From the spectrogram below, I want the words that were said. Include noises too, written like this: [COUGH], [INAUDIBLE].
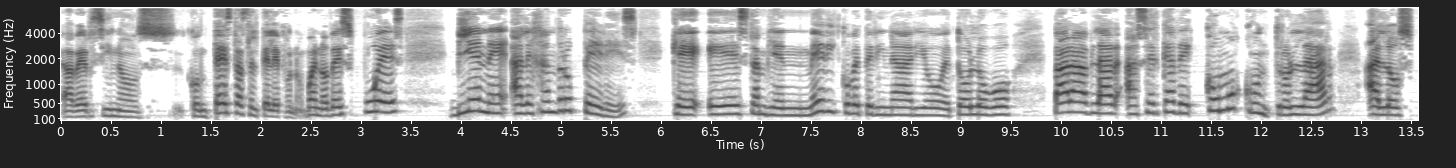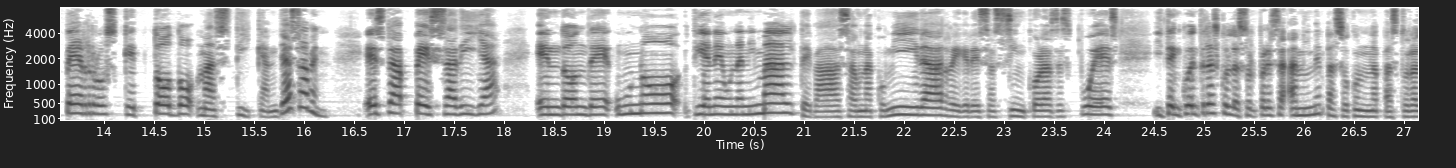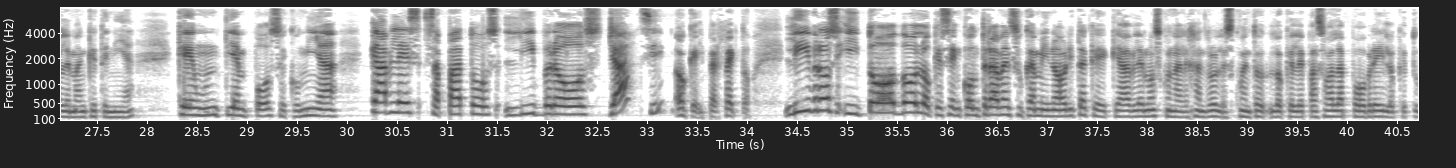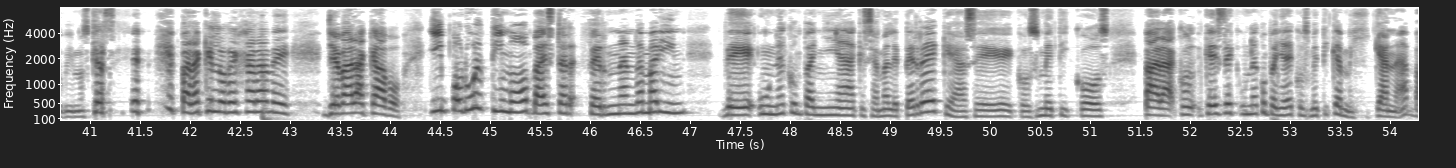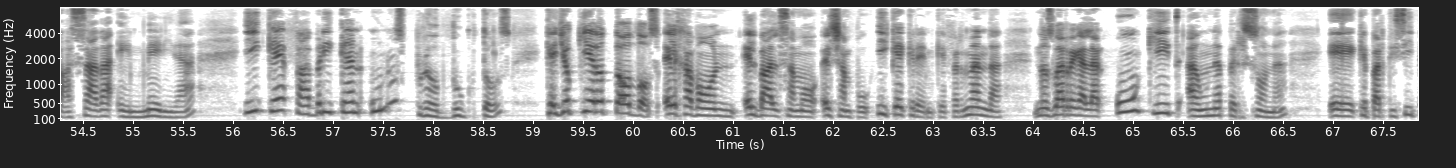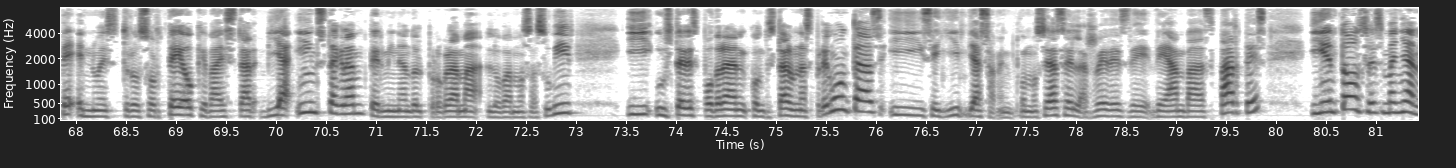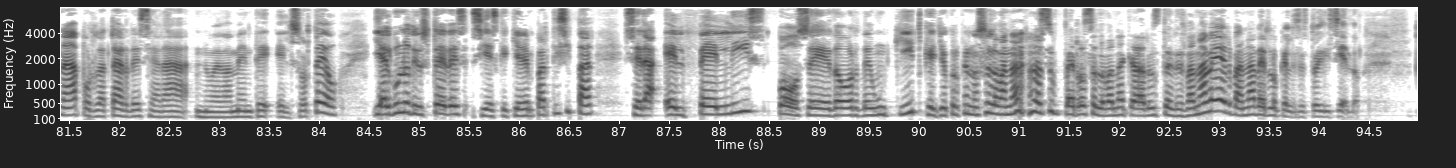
a ver si nos contestas el teléfono. Bueno, después viene Alejandro Pérez, que es también médico veterinario, etólogo, para hablar acerca de cómo controlar a los perros que todo mastican. Ya saben, esta pesadilla en donde uno tiene un animal, te vas a una comida, regresas cinco horas después y te encuentras con la sorpresa. A mí me pasó con una pastora alemán que tenía, que un tiempo se comía cables, zapatos, libros, ¿ya? ¿Sí? Ok, perfecto. Libros y todo lo que se encontraba en su camino. Ahorita que, que, hablemos con Alejandro les cuento lo que le pasó a la pobre y lo que tuvimos que [LAUGHS] hacer para que lo dejara de llevar a cabo. Y por último va a estar Fernanda Marín, de una compañía que se llama Le Perré, que hace cosméticos para, que es de una compañía de cosmética mexicana basada en Mérida y que fabrican unos productos que yo quiero todos, el jabón, el bálsamo, el shampoo. ¿Y qué creen? Que Fernanda nos va a regalar un kit a una persona eh, que participe en nuestro sorteo que va a estar vía Instagram. Terminando el programa lo vamos a subir y ustedes podrán contestar unas preguntas y seguir, ya saben, cómo se hace las redes de, de, ambas partes. Y entonces mañana por la tarde se hará nuevamente el sorteo. Y alguno de ustedes, si es que quieren participar, será el feliz poseedor de un kit que yo creo que no se lo van a [LAUGHS] dar a su perro, se lo van a quedar ustedes. Van a ver, van a ver lo que les estoy diciendo.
